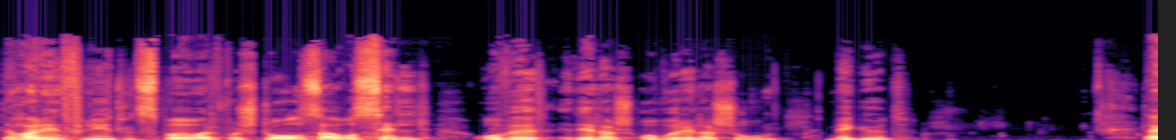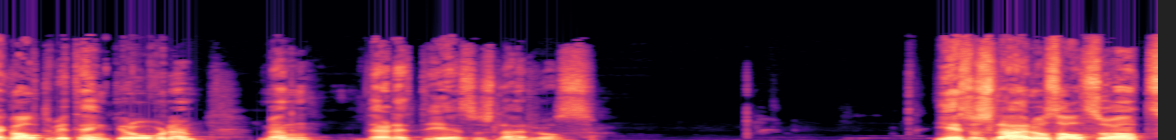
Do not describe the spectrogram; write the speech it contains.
Det har innflytelse på vår forståelse av oss selv og vår relasjon med Gud. Det er ikke alltid vi tenker over det, men det er dette Jesus lærer oss. Jesus lærer oss altså at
